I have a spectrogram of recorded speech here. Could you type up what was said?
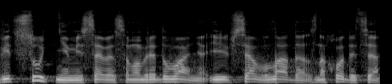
відсутнє місцеве самоврядування, і вся влада знаходиться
